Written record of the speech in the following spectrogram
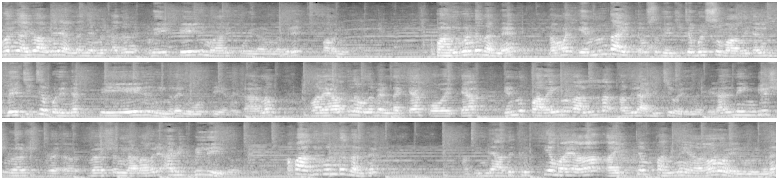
പറഞ്ഞു അയ്യോ അങ്ങനെയല്ല. ഞങ്ങൾക്കത് പേര് മാറിപ്പോയതാണെന്ന് അവർ പറഞ്ഞു. അപ്പം അതുകൊണ്ട് തന്നെ നമ്മൾ എന്ത് ഐറ്റംസ് വെജിറ്റബിൾസ് വാങ്ങിച്ചാലും വെജിറ്റബിളിന്റെ പേര് നിങ്ങൾ നോട്ട് ചെയ്യണം. കാരണം മലയാളത്തിൽ നമ്മൾ വെണ്ടയ്ക്ക കോവയ്ക്ക എന്ന് പറയുന്നതല്ല അതിൽ അടിച്ചു വരുന്ന പേര്. അതിന് ഇംഗ്ലീഷ് വേർഷനിലാണ് അവർ അടി ബില്ല് ചെയ്യുന്നത്. അപ്പൊ അതുകൊണ്ട് തന്നെ അതിന്റെ അത് കൃത്യമായ ആ ഐറ്റം തന്നെയാണോ എന്ന് നിങ്ങൾ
